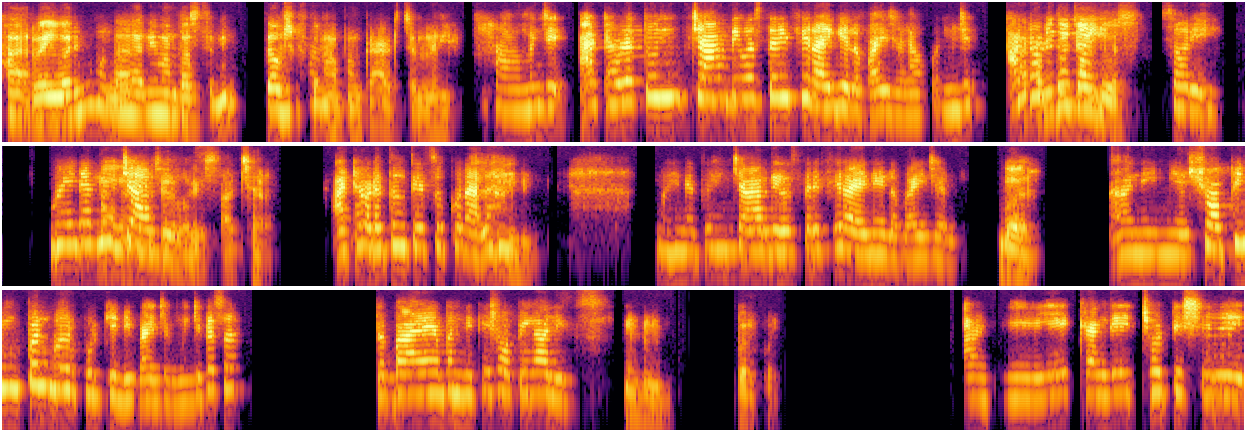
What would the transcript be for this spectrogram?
हा रविवारी मला निवांत असतं मी. जाऊ शकतो ना आपण काय अडचण नाही. हा म्हणजे आठवड्यातून चार दिवस तरी फिरायला गेलं पाहिजे ना आपण. म्हणजे आठवड्यातून चार दिवस? सॉरी महिन्यातून चार दिवस. अच्छा. आठवड्यातून ते चुकून आला. हम्म. महिन्यातून चार दिवस तरी फिरायला नेलं पाहिजे. बर. आणि शॉपिंग पण भरपूर केली पाहिजे. म्हणजे कसं तर बाया म्हणले की शॉपिंग आलीच. बरोबर. आणि एखादी छोटीशी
